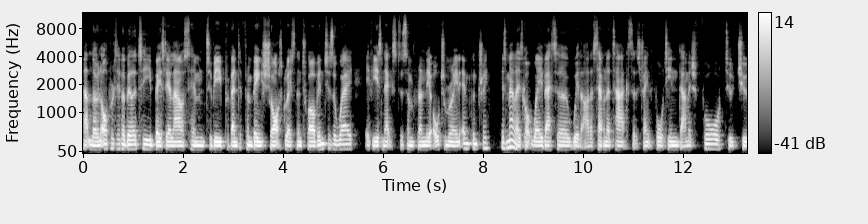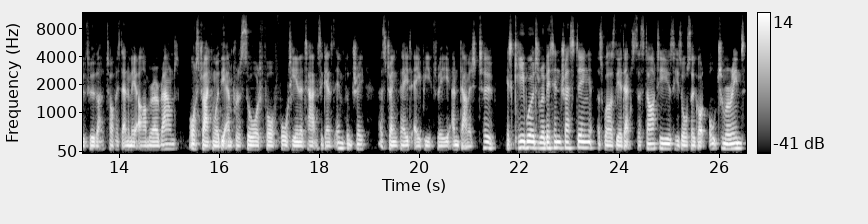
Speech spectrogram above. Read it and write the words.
That lone operative ability basically allows him to be prevented from being shot greater than 12 inches away if he is next to some friendly ultramarine infantry, his melee's got way better with either 7 attacks at strength 14 damage 4 to chew through the toughest enemy armor around, or striking with the Emperor's Sword for 14 attacks against infantry at strength 8 AP 3 and damage 2. His keywords are a bit interesting, as well as the Adeptus Astartes, he's also got Ultramarines,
